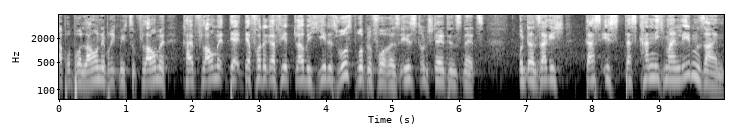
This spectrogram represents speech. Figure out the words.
Apropos Laune bringt mich zu Pflaume. Kai Pflaume, der, der fotografiert, glaube ich, jedes Wurstbrot, bevor er es isst und stellt ins Netz. Und dann sage ich, das ist, das kann nicht mein Leben sein,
